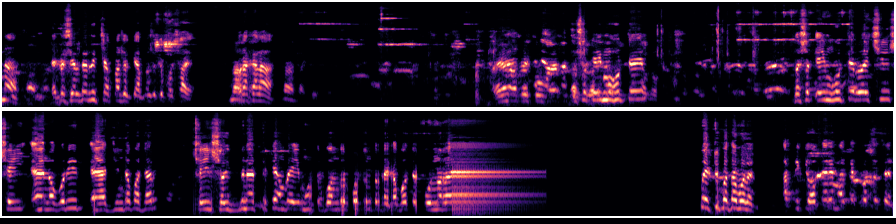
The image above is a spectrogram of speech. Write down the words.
না? একটা শেল্টার দিচ্ছে আপনাদেরকে আপনাদেরকে পোষায় ওরা কারা? দর্শক এই মুহূর্তে দর্শক এই মুহূর্তে রয়েছি সেই নগরীর আহ, জিন্দা বাজার। সেই শহীদ মিনার থেকে আমরা এই মুহূর্তে বন্দর পর্যন্ত দেখাবো। পুনরায় একটু কথা বলেন। আপনি কি হকারে মার্কেট করতেছেন?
